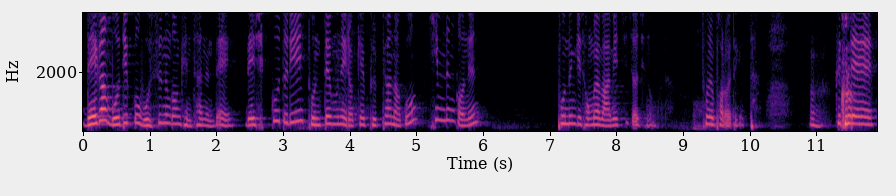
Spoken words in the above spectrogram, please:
내가 못 입고 못 쓰는 건 괜찮은데 내 식구들이 돈 때문에 이렇게 불편하고 힘든 거는 보는 게 정말 마음이 찢어지는구나. 돈을 벌어야 되겠다. 응. 그때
